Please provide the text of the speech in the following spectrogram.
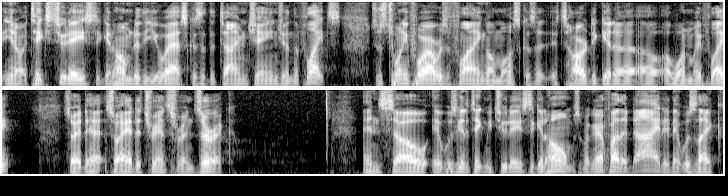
you know it takes two days to get home to the U.S. because of the time change and the flights. So it's 24 hours of flying almost because it, it's hard to get a, a, a one way flight. So I had ha- so I had to transfer in Zurich. And so it was going to take me two days to get home. So my grandfather died, and it was like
